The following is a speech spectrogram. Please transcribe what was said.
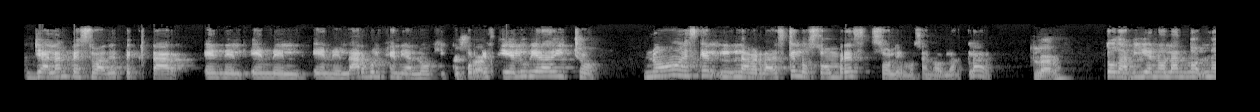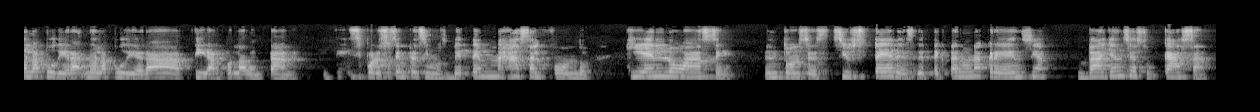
Ya la empezó a detectar en el, en el, en el árbol genealógico, porque si él hubiera dicho, no, es que la verdad es que los hombres solemos a no hablar claro. Claro. Todavía no la, no, la, pudiera, no la pudiera tirar por la ventana. Y por eso siempre decimos, vete más al fondo. ¿Quién lo hace? Entonces, si ustedes detectan una creencia, váyanse a su casa,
